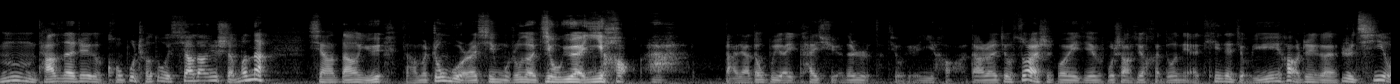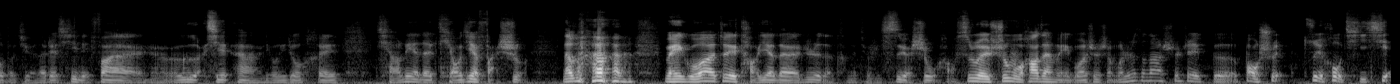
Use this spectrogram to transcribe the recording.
嗯，它的这个恐怖程度相当于什么呢？相当于咱们中国人心目中的九月一号啊！大家都不愿意开学的日子，九月一号啊。当然，就算是我已经不上学很多年，听见九月一号这个日期，我都觉得这心里犯恶心啊，有一种很强烈的条件反射。那么，美国最讨厌的日子可能就是四月十五号。四月十五号在美国是什么日子呢？是这个报税最后期限。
